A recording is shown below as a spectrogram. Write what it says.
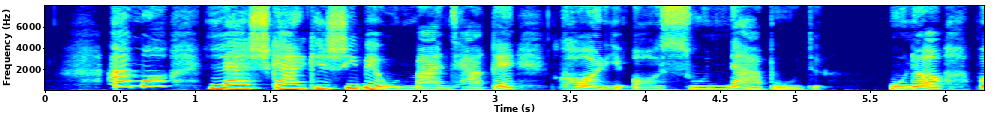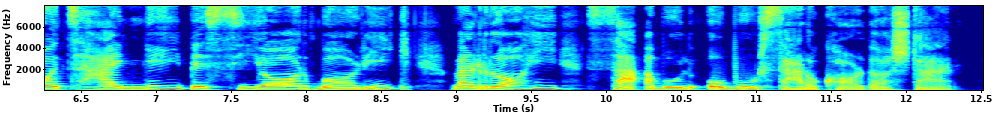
اما لشکرکشی به اون منطقه کاری آسون نبود. اونا با تنگهی بسیار باریک و راهی صعب العبور سر و کار داشتند.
